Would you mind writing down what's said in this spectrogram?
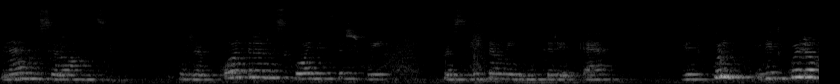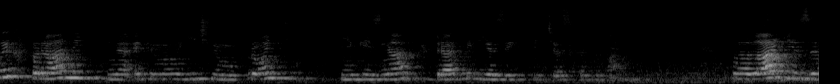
Вона його соромиться. Уже вкотре розходяться шви просвітами літери Ф. Від, куль... від кульових поранень на етимологічному фронті м'який знак втратив язик під час катування. Палаті.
